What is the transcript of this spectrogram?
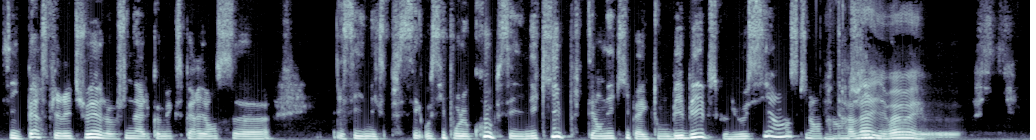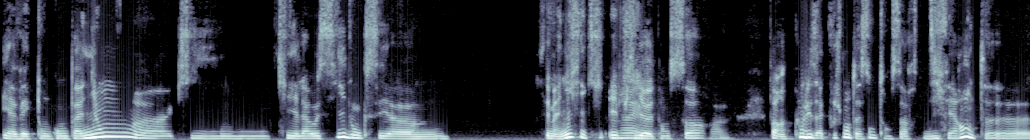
c'est hyper spirituel au final comme expérience. Euh, et c'est, une, c'est aussi pour le couple, c'est une équipe. T'es en équipe avec ton bébé, parce que lui aussi, hein, ce qu'il est en train Il travaille, ouais, ouais. et avec ton compagnon qui, qui est là aussi, donc c'est c'est magnifique. Et puis, euh, t'en sors. Euh, enfin, tous les accouchements, de toute façon, t'en sors différentes. Euh,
